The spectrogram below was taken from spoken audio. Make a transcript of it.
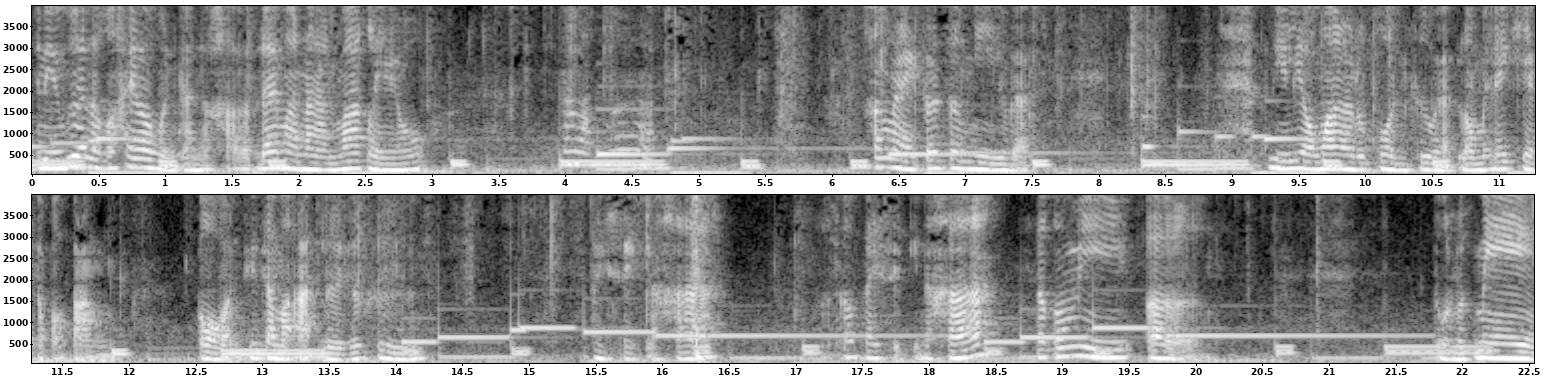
อันนี้เพื่อนเราก็ให้มาเหมือนกันนะคะ แบบได้มานานมากแล้ว น่ารักมาก ข้างในก็จะมีแบบอันนี้เรียวมากนะทุกคนคือแบบเราไม่ได้เคลียร์กระเป๋าตังค์ก่อนที่จะมาอัดเลยก็คือ ใบเสร็จนะคะ แล้วก็ใบเสร็จอีกนะคะ แล้วก็มีเอ่อตัวรถเมย์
